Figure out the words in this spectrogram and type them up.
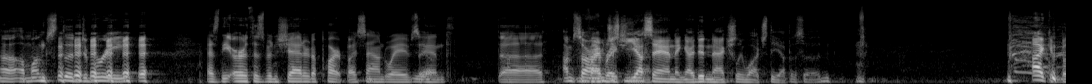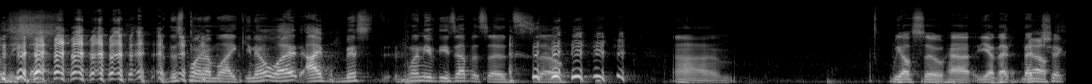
uh, amongst the debris. As the Earth has been shattered apart by sound waves Yeah. and. Uh, I'm sorry, I'm just yes there. anding. I didn't actually watch the episode. I can believe that. At this point, I'm like, you know what? I've missed plenty of these episodes, so. Um, we also have yeah that that no, chick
